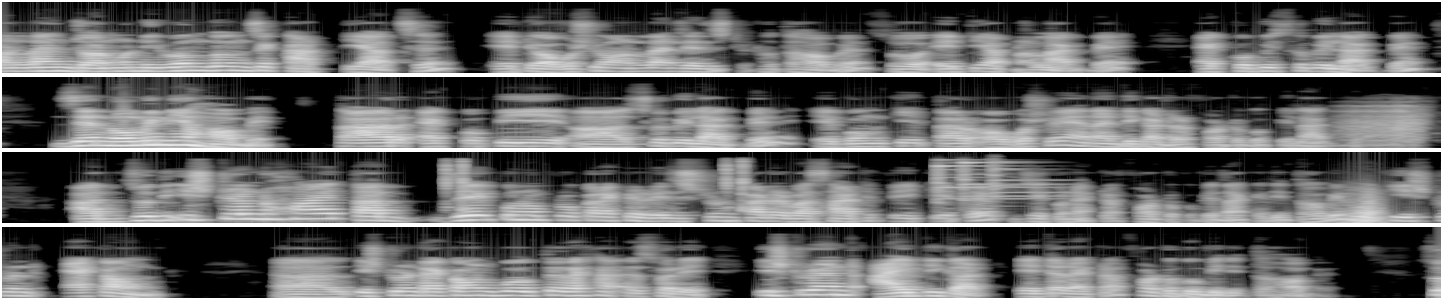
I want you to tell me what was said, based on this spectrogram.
অনলাইন জন্ম নিবন্ধন যে কার্ডটি আছে, এটি অবশ্যই অনলাইন রেজিস্ট্রেড হতে হবে। তো এটি আপনার লাগবে, এক কপি ছবি লাগবে। যে নমিনি হবে, তার এক কপি ছবি লাগবে এবং কি তার অবশ্যই এনআইডি কার্ডের ফটোকপি লাগবে। আর যদি স্টুডেন্ট হয়, তার যে কোনো প্রকার একটা রেজিস্ট্রেশন কার্ডের বা সার্টিফিকেটের যে কোনো একটা ফটোকপি তাকে দিতে হবে এবং কি স্টুডেন্ট অ্যাকাউন্ট স্টুডেন্ট অ্যাকাউন্ট বলতে দেখা সরি স্টুডেন্ট আইডি কার্ড এটার একটা ফটোকপি দিতে হবে। সো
